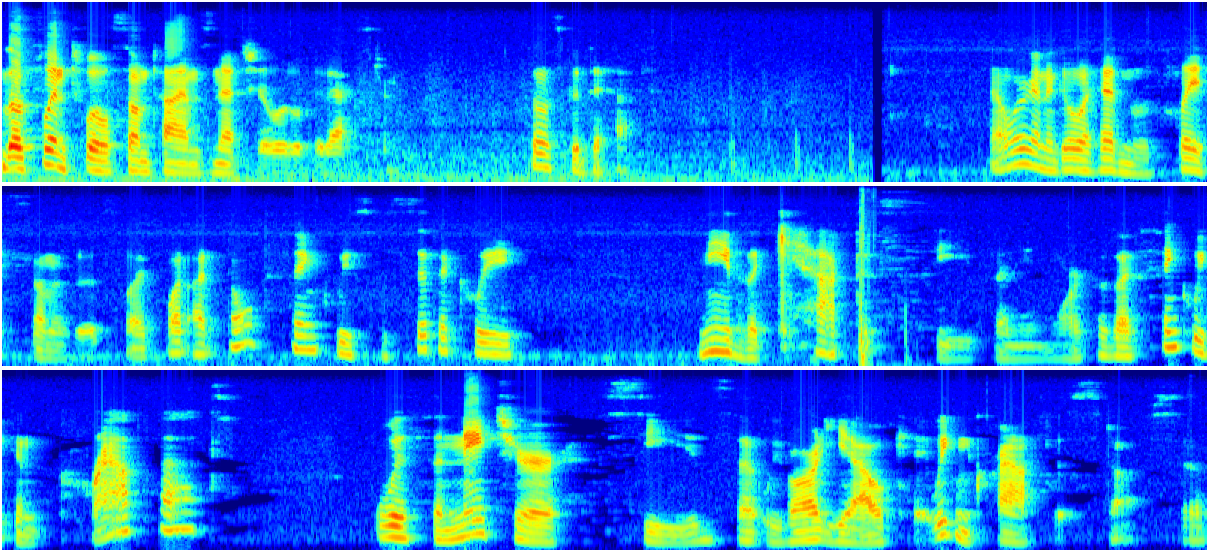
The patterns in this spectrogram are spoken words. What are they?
The flint will sometimes net you a little bit extra. So it's good to have. Now we're going to go ahead and replace some of this. Like what? I don't think we specifically need the cactus seeds anymore. Because I think we can craft that with the nature seeds that we've already... Yeah, okay. We can craft this stuff. So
